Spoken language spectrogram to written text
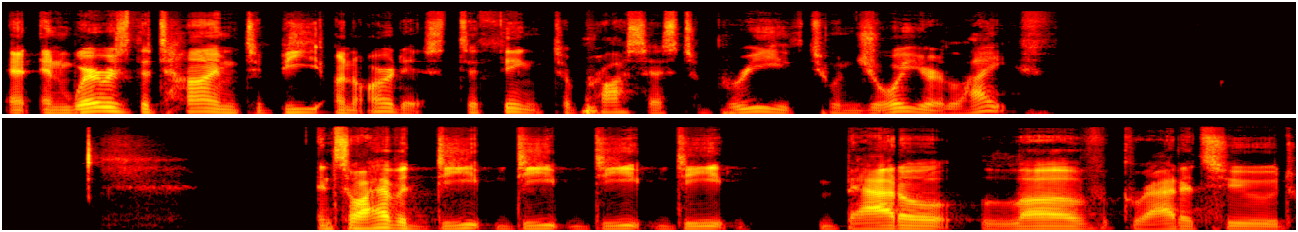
and and where is the time to be an artist, to think, to process, to breathe, to enjoy your life? And so I have a deep, deep, deep, deep battle, love, gratitude,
